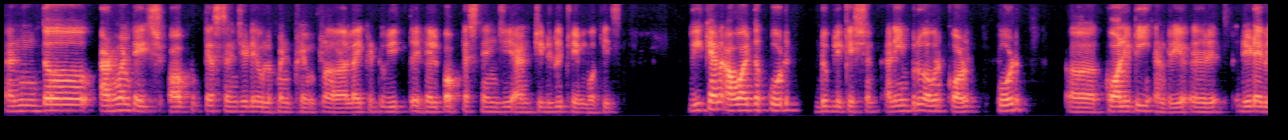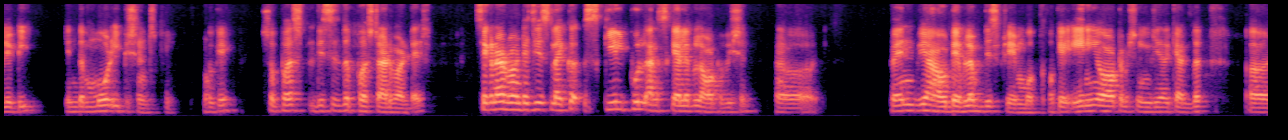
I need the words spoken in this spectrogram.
and the advantage of TestNG development framework, uh, like with the help of TestNG and TDD framework is we can avoid the code duplication and improve our code, code uh, quality and re uh, readability in the more efficient way. Okay. So first, this is the first advantage. Second advantage is like a skillful and scalable automation. Uh, when we have developed this framework, okay, any automation engineer can the, uh,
